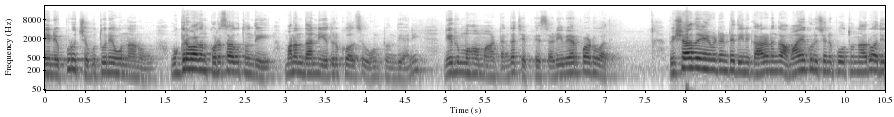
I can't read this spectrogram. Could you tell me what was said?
నేను ఎప్పుడూ చెబుతూనే ఉన్నాను. ఉగ్రవాదం కొనసాగుతుంది మనం దాన్ని ఎదుర్కోవాల్సి ఉంటుంది అని నిర్మోహమాటంగా చెప్పేశాడు ఈ వేర్పాటువాది విషాదం ఏమిటంటే దీని కారణంగా అమాయకులు చనిపోతున్నారు అది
